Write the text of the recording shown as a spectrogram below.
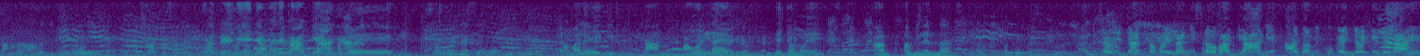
चांगला हळदी कुंकू होईल. असं आपण सगळ्यांनी सगळ्यांनी याच्यामध्ये भाग घ्या. आम्हाला हे गिफ्ट छान आवडलं आहे. त्याच्यामुळे आम- अभिनंदन. पुढच्या वेळी जास्त महिलांनी सहभाग घ्या आणि आज आम्ही खूप एन्जॉय केलेला आहे.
